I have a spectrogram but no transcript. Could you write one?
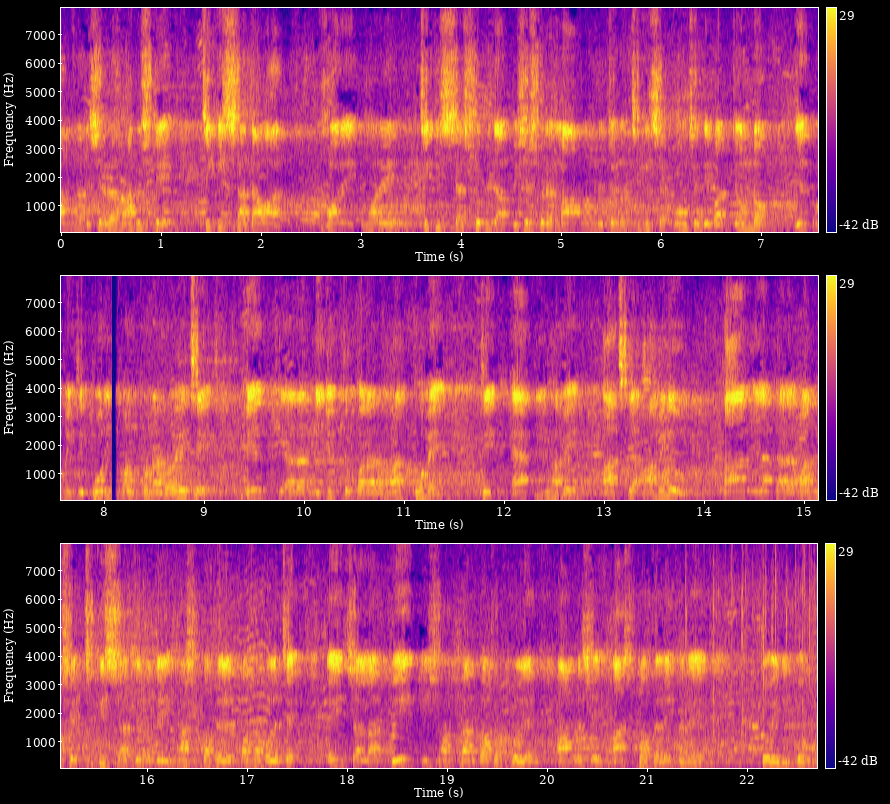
বাংলাদেশের মানুষকে চিকিৎসা দেওয়ার, ঘরে ঘরে চিকিৎসার সুবিধা, বিশেষ করে মা বোনদের জন্য চিকিৎসা পৌঁছে দেওয়ার জন্য যেরকম একটি পরিকল্পনা রয়েছে হেলথ কেয়ার নিযুক্ত করার মাধ্যমে ঠিক একইভাবে আজকে আমিনুল তার এলাকার মানুষের চিকিৎসার জন্য যে হাসপাতালের কথা বলেছে ইনশাল্লাহ বিএনপি সরকার গঠন করলে আমরা সেই হাসপাতাল এখানে তৈরি করব।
